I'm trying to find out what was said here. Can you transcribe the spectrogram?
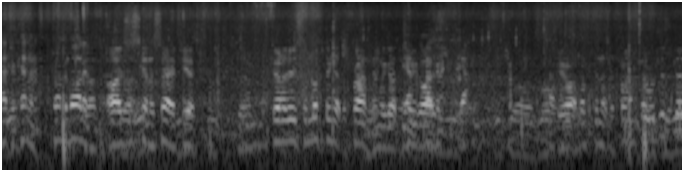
Patrick Cannon, throw the ball in. I was just going to say, if you're going to do some lifting at the front, then we've got two guys. Yeah. Right lifting at the front, so we'll just do.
